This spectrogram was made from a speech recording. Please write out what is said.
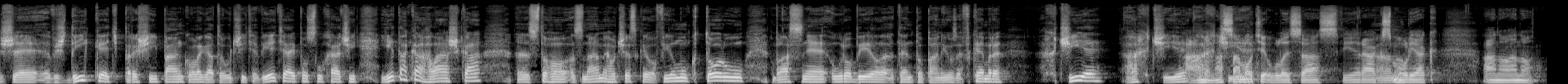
že vždy, keď prší, pán kolega, to určite viete aj poslucháči, je taká hláška e, z toho známeho českého filmu, ktorú vlastne urobil tento pán Jozef Kemr. Chčie a chčie a chčie. na samote u lesa, svierák, áno. smoliak. Áno, áno,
